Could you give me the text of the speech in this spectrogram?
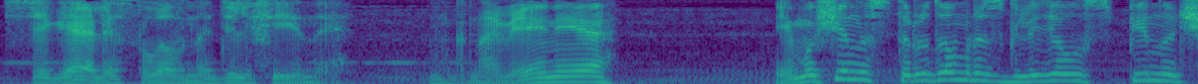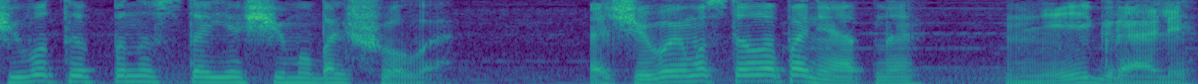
сигали словно дельфины. Мгновение, и мужчина с трудом разглядел спину чего-то по-настоящему большого. А чего ему стало понятно — не играли.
